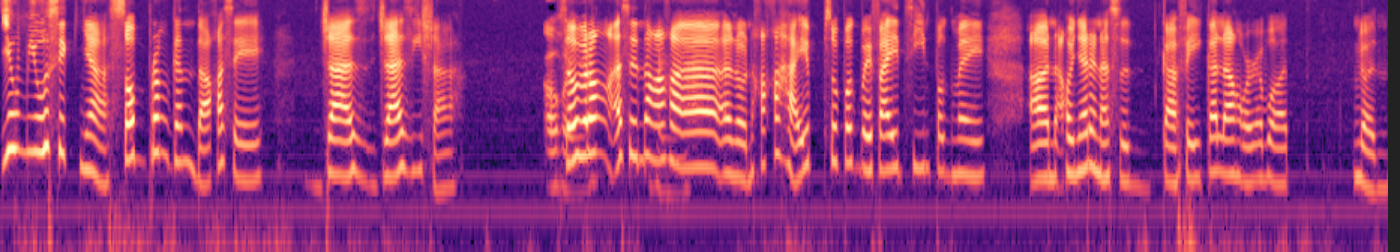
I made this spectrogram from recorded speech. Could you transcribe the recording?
yung music niya sobrang ganda kasi jazz jazzy siya Okay. Sobrang as in nakaka ano, nakaka-hype. So pag may fight scene, pag may uh, na kunyari nasa cafe ka lang or what, yun.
